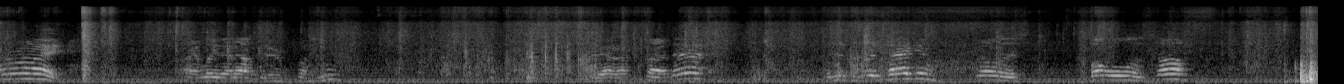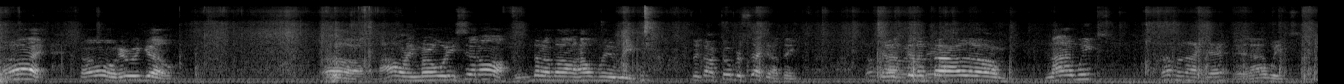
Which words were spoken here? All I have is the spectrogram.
All right. All right, lay that out there in front of you. Got it outside that. This is good packing. All this bubble and stuff. All right. So here we go. Uh, I don't even remember what he sent off. It's been about how many weeks? Since October 2nd, I think. So it's been about um, nine weeks. Something like that. Yeah, nine weeks.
